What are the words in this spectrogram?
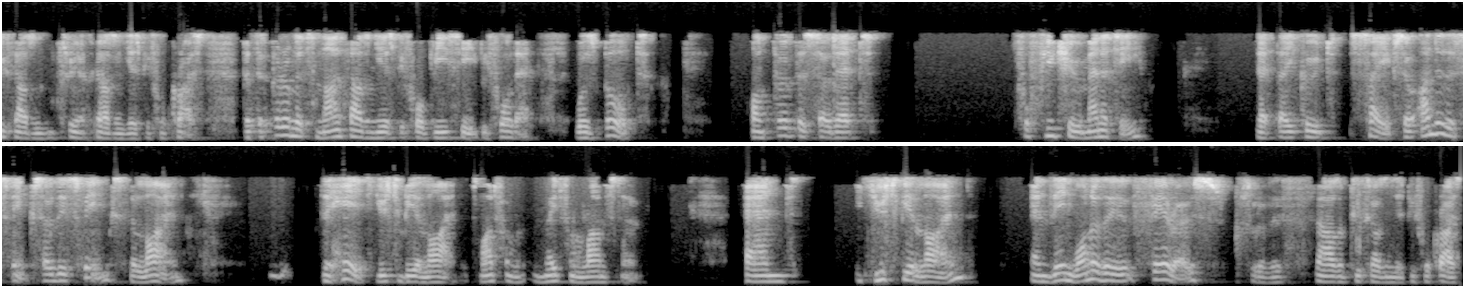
2,000, 3,000 years before Christ. But the pyramids 9,000 years before BC, before that, was built on purpose so that for future humanity, that they could save. So under the Sphinx, so the Sphinx, the lion, the head used to be a lion. It's made from, made from limestone. And it used to be a lion. And then one of the pharaohs, sort of a thousand, two thousand years before Christ,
